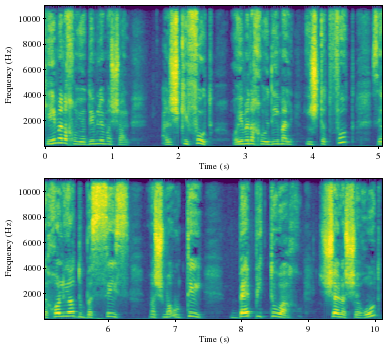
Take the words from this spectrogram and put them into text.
כי אם אנחנו יודעים למשל על שקיפות, או אם אנחנו יודעים על השתתפות, זה יכול להיות בסיס משמעותי בפיתוח של השירות,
